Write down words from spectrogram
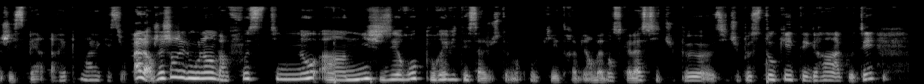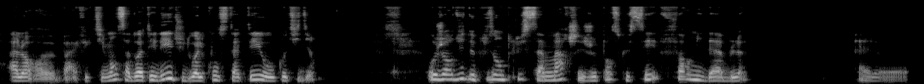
j'espère répondre à la question. Alors, j'ai changé le moulin d'un Faustino à un niche zéro pour éviter ça, justement. Ok, très bien. Bah, dans ce cas-là, si tu peux, si tu peux stocker tes grains à côté, alors, bah, effectivement, ça doit t'aider et tu dois le constater au quotidien. Aujourd'hui, de plus en plus, ça marche et je pense que c'est formidable. Alors,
